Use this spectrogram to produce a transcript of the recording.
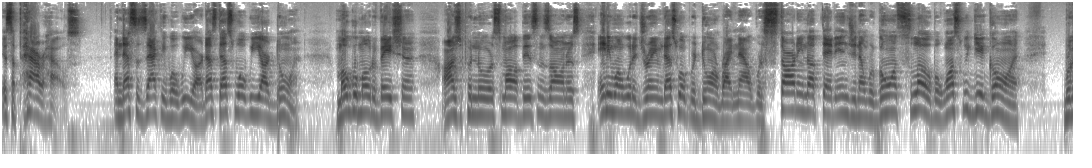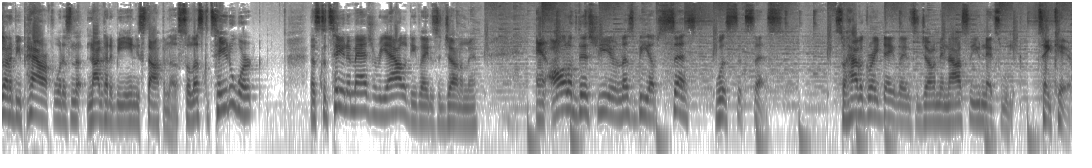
It's a powerhouse. And that's exactly what we are. That's that's what we are doing mogul motivation, entrepreneurs, small business owners, anyone with a dream. That's what we're doing right now. We're starting up that engine and we're going slow, but once we get going, we're going to be powerful. There's not going to be any stopping us. So let's continue to work. Let's continue to imagine reality, ladies and gentlemen. And all of this year, let's be obsessed with success. So have a great day, ladies and gentlemen. And I'll see you next week. Take care.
